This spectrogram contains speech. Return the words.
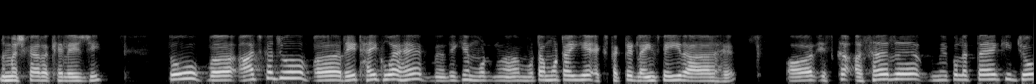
नमस्कार, अखिलेश जी। तो आज का जो रेट हाइक हुआ है, देखिए मोटा मोटा ये एक्सपेक्टेड लाइंस पे ही रहा है और इसका असर मेरे को लगता है कि जो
